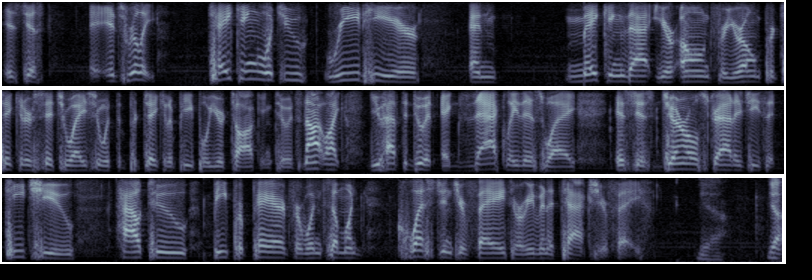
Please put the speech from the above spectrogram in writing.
is just it's really taking what you read here and making that your own for your own particular situation with the particular people you're talking to. It's not like you have to do it exactly this way. It's just general strategies that teach you how to be prepared for when someone questions your faith or even attacks your faith. Yeah. Yeah.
